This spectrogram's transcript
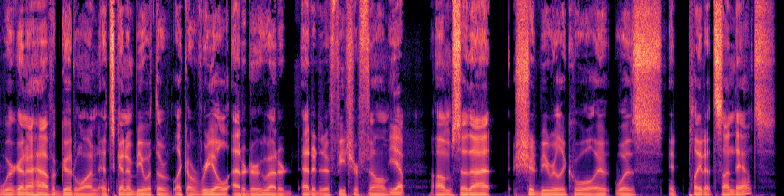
we're gonna have a good one. It's gonna be with a like a real editor who edited edited a feature film. Yep. Um. So that should be really cool. It was it played at Sundance.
